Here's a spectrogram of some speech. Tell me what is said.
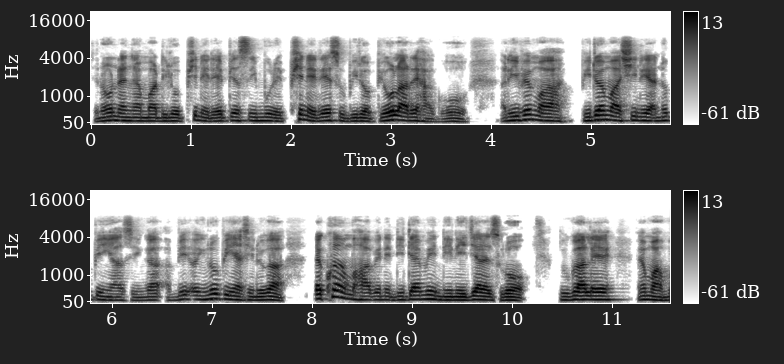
ကျွန်တော်နိုင်ငံမှာဒီလိုဖြစ်နေတယ်ပျက်စီးမှုတွေဖြစ်နေတယ်ဆိုပြီးတော့ပြောလာတဲ့ဟာကိုအဒီဘက်မှာဗီတွက်မှာရှိနေတဲ့အနုပညာရှင်ကအနုပညာရှင်တွေကလက်ခွင့်မဟာဘဲနဲ့ဒီတိုင်းပဲနေနေကြတယ်ဆိုတော့သူကလည်းအဲ့မှာမ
